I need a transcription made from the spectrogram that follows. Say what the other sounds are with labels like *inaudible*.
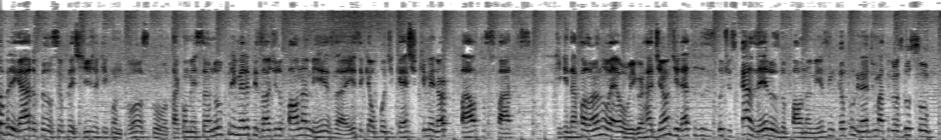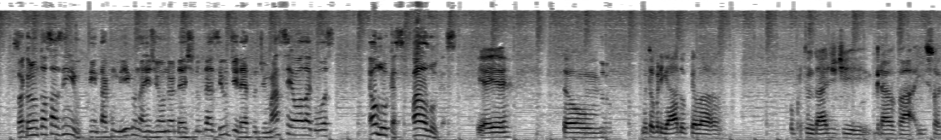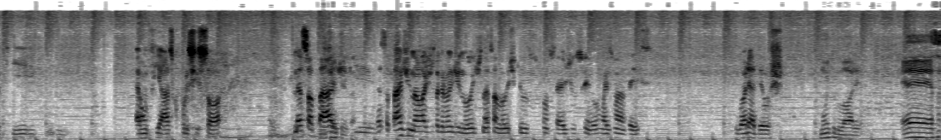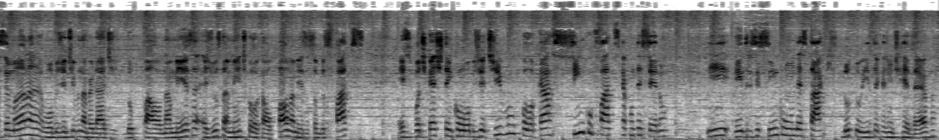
Muito obrigado pelo seu prestígio aqui conosco. Tá começando o primeiro episódio do Pau na Mesa. Esse que é o podcast que melhor pauta os fatos. Aqui quem tá falando é o Igor Radião, direto dos estúdios caseiros do Pau na Mesa em Campo Grande, Mato Grosso do Sul. Só que eu não tô sozinho. Quem tá comigo na região nordeste do Brasil, direto de Maceió, Alagoas, é o Lucas. Fala, Lucas. E aí? Então, muito obrigado pela oportunidade de gravar isso aqui. É um fiasco por si só. Nessa tarde, que, nessa tarde não, a gente tá gravando de noite, nessa noite que nos concede o Senhor mais uma vez. Glória a Deus. Muito glória. É, essa semana, o objetivo, na verdade, do pau na mesa é justamente colocar o pau na mesa sobre os fatos. Esse podcast tem como objetivo colocar cinco fatos que aconteceram e entre esses cinco, um destaque do Twitter que a gente reserva.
